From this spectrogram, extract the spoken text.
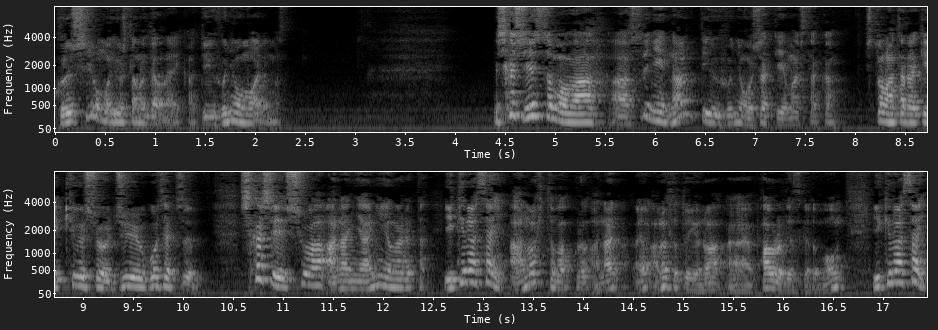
苦しい思いをしたのではないかというふうに思われます。しかし、イエス様は、すでに何ていうふうにおっしゃっていましたか人の働き9章15節しかし、主はアナニアに言われた。行きなさい。あの人は、これアナあの人というのは、パウロですけども、行きなさい。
